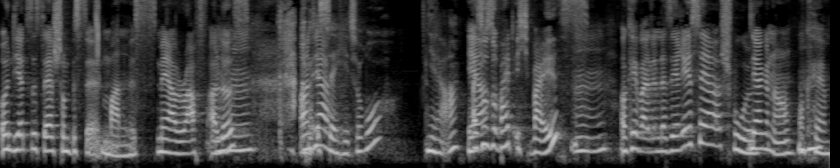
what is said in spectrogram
Und jetzt ist er schon ein bisschen, Mann. ist mehr rough alles. Aber Und ja, ist er hetero? ja. Ja. Also soweit ich weiß. Okay, weil in der Serie ist er schwul. Ja, genau. Okay.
